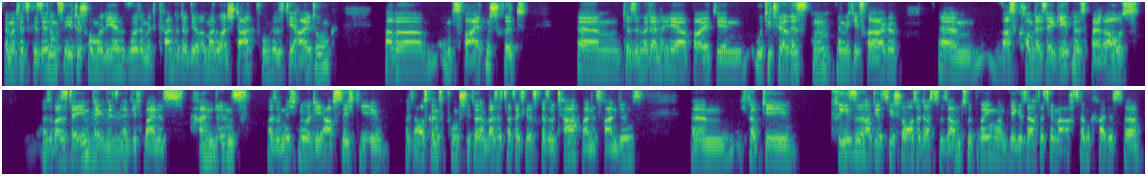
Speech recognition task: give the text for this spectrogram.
wenn man es jetzt gesinnungsethisch formulieren würde, mit Kant oder wie auch immer, nur ein Startpunkt, das ist die Haltung. Aber im zweiten Schritt ähm, da sind wir dann eher bei den Utilitaristen, nämlich die Frage, ähm, was kommt als Ergebnis bei raus? Also was ist der Impact mhm. letztendlich meines Handelns? Also nicht nur die Absicht, die als Ausgangspunkt steht, sondern was ist tatsächlich das Resultat meines Handelns? Ähm, ich glaube, die Krise hat jetzt die Chance, das zusammenzubringen. Und wie gesagt, das Thema Achtsamkeit ist da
